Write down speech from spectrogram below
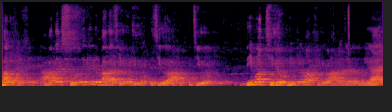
ভালোবেসে। আমাদের শুরুতে কিন্তু বাধা ছিল, বিপত্তি ছিল, আপত্তি ছিল দ্বিমত ছিল, ভিন্নমত ছিল, আমরা যেন দুনিয়ায়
